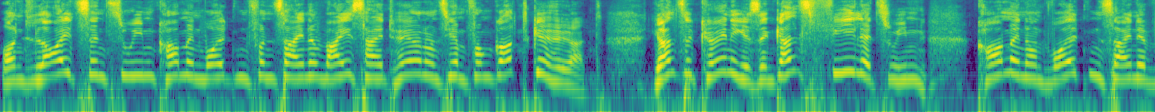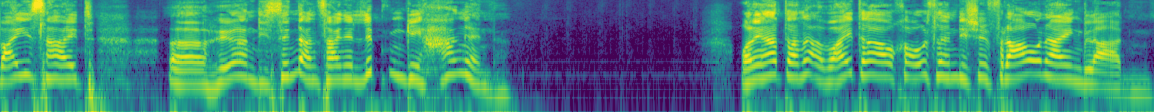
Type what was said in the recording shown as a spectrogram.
Und Leute sind zu ihm kommen, wollten von seiner Weisheit hören und sie haben von Gott gehört. Die ganzen Könige sind ganz viele zu ihm kommen und wollten seine Weisheit äh, hören. Die sind an seinen Lippen gehangen. Und er hat dann weiter auch ausländische Frauen eingeladen.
